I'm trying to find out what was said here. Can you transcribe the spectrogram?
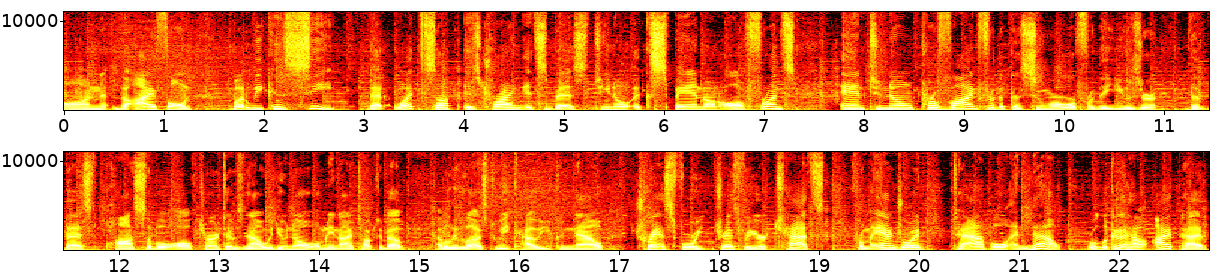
on the iPhone. But we can see that WhatsApp is trying its best to, you know, expand on all fronts and to know provide for the consumer or for the user the best possible alternatives. Now we do know Omni and I talked about, I believe last week, how you can now transfer transfer your chats from Android to Apple, and now we're looking at how iPad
